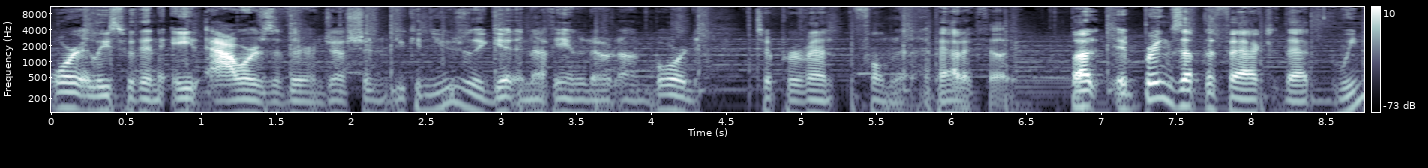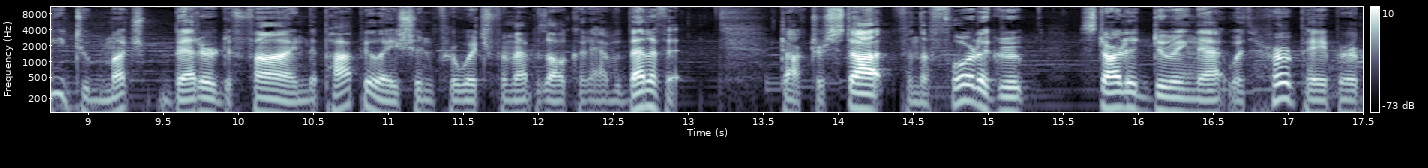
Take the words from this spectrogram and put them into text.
or at least within 8 hours of their ingestion, you can usually get enough antidote on board to prevent fulminant hepatic failure. But it brings up the fact that we need to much better define the population for which fomepizole could have a benefit. Dr. Stott from the Florida group started doing that with her paper,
